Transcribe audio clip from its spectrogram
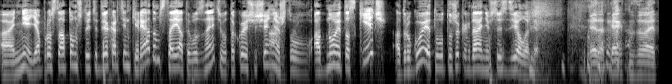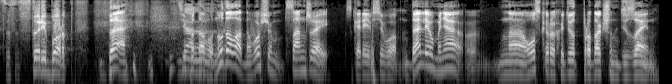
А, не, я просто о том, что эти две картинки рядом стоят, и вот знаете, вот такое ощущение, а. что одно это скетч, а другое это вот уже когда они все сделали. Этот, как это называется, сториборд. Да, типа того. Ну да ладно, в общем, Санджай, скорее всего. Далее у меня э, на Оскарах идет продакшн дизайн.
